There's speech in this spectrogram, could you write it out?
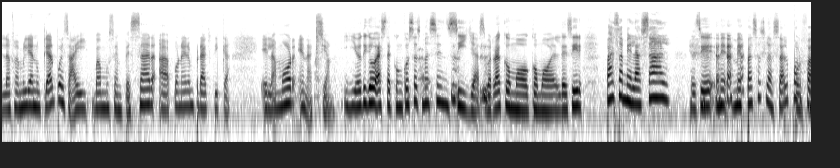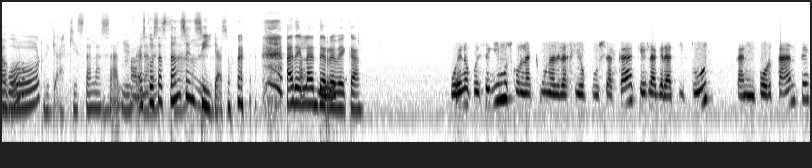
la familia nuclear, pues ahí vamos a empezar a poner en práctica el amor en acción. Y yo digo hasta con cosas más sencillas, ¿verdad? Como, como el decir, pásame la sal, Decir, ¿me, pasas la sal, por, favor? Aquí está la sal. es cosas tan sencillas. Adelante, Rebeca. Bueno, pues seguimos con la, una de las que yo puse acá, que es la gratitud, tan importante,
